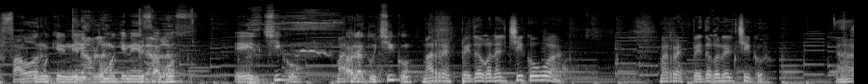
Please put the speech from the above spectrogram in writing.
favor, ¿Cómo ¿quién habla? ¿cómo ¿Quién esa habla? voz? Eh, el chico. Más Habla tu chico. más respeto con el chico, weón. Más respeto con el chico. Ah,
